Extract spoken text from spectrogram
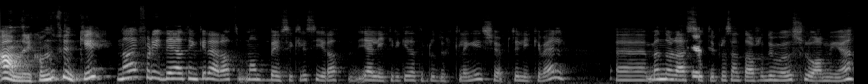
Jeg aner ikke om det funker. Nei, fordi det jeg tenker er at man basically sier at 'jeg liker ikke dette produktet lenger, kjøp det likevel'. Eh, men når det er 70% av, så du må jo slå av mye.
